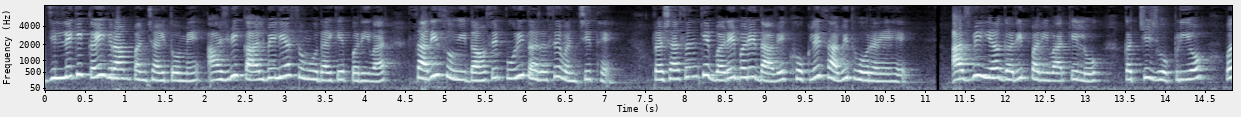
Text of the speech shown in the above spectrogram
ज़िले की कई ग्राम पंचायतों में आज भी कालबेलिया समुदाय के परिवार सारी सुविधाओं से पूरी तरह से वंचित है। प्रशासन के बड़े बड़े दावे खोखले साबित हो रहे हैं। आज भी यह गरीब परिवार के लोग कच्ची झोपड़ियों व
